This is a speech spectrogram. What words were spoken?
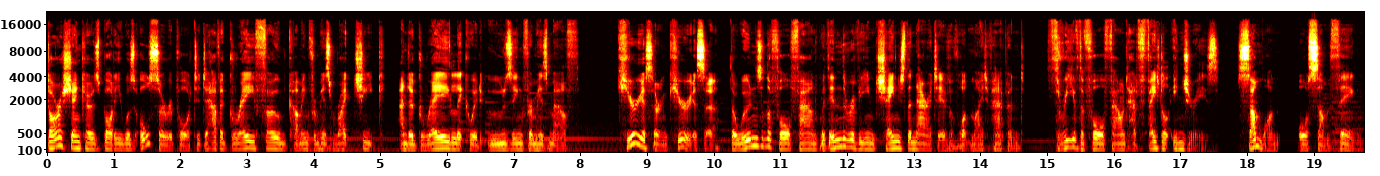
Doroshenko's body was also reported to have a grey foam coming from his right cheek and a grey liquid oozing from his mouth. Curiouser and curiouser, the wounds on the four found within the ravine changed the narrative of what might have happened. Three of the four found had fatal injuries. Someone, or something,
